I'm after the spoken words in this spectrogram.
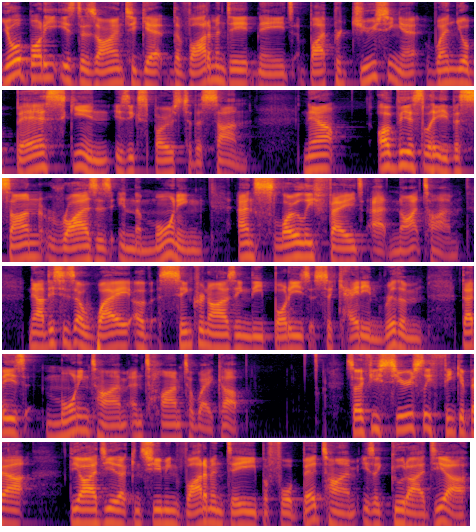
Your body is designed to get the vitamin D it needs by producing it when your bare skin is exposed to the sun. Now, obviously, the sun rises in the morning and slowly fades at nighttime. Now, this is a way of synchronizing the body's circadian rhythm that is morning time and time to wake up. So, if you seriously think about the idea that consuming vitamin D before bedtime is a good idea,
